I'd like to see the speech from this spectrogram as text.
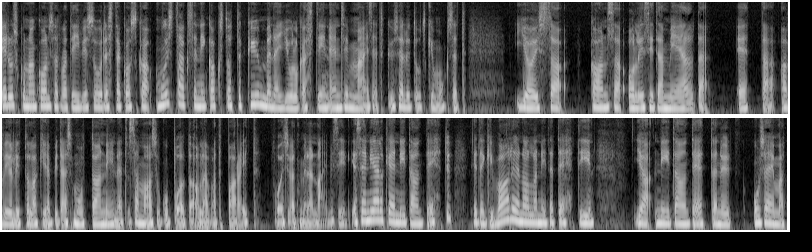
eduskunnan konservatiivisuudesta, koska muistaakseni 2010 julkaistiin ensimmäiset kyselytutkimukset, joissa kansa oli sitä mieltä, että avioliittolakia pitäisi muuttaa niin, että samaa sukupuolta olevat parit voisivat mennä naimisiin. Ja sen jälkeen niitä on tehty, tietenkin vaalien alla niitä tehtiin, ja niitä on teettänyt useimmat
